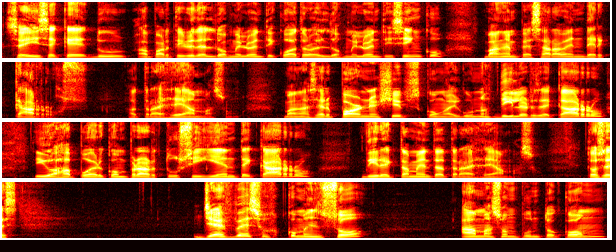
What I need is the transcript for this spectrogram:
Se dice que a partir del 2024 o del 2025 van a empezar a vender carros a través de Amazon. Van a hacer partnerships con algunos dealers de carro y vas a poder comprar tu siguiente carro directamente a través de Amazon. Entonces, Jeff Bezos comenzó Amazon.com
